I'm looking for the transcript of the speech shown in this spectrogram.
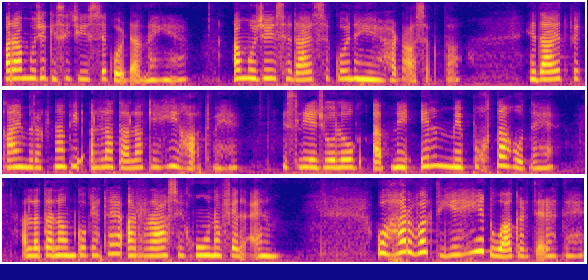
اور اب مجھے کسی چیز سے کوئی ڈر نہیں ہے۔ اب مجھے اس ہدایت سے کوئی نہیں ہٹا سکتا۔ ہدایت پہ قائم رکھنا بھی اللہ تعالیٰ کے ہی ہاتھ میں ہے۔ اس لیے جو لوگ اپنے علم میں پختہ ہوتے ہیں، اللہ تعالیٰ ان کو کہتا ہے، الراسخون فی العلم۔ وہ ہر وقت یہی دعا کرتے رہتے ہیں۔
